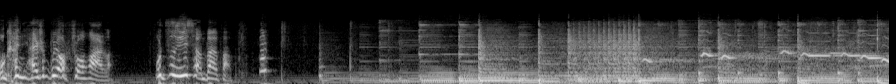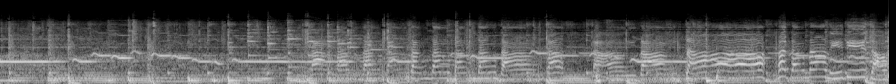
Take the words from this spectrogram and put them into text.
我看你还是不要说话了，我自己想办法。当当当当当当当当当当当当，当哪里当？啊！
